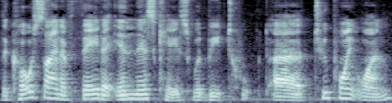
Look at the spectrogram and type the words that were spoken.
The cosine of theta in this case would be uh, 2.1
